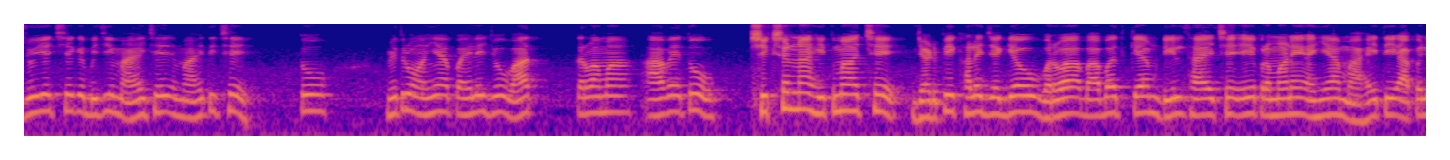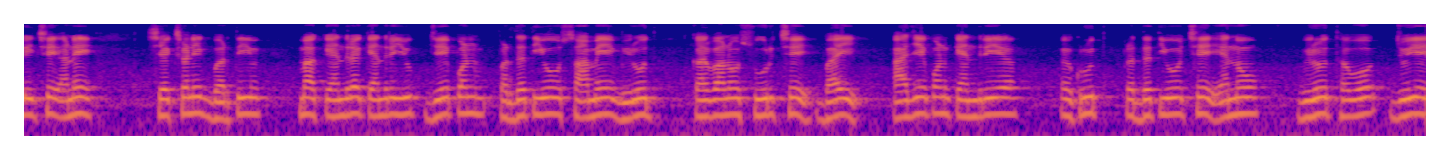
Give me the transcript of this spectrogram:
જોઈએ છીએ કે બીજી માહિતી છે માહિતી છે. તો મિત્રો, અહીંયા પહેલી જો વાત કરવામાં આવે તો શિક્ષણના હિતમાં છે. ઝડપી ખાલી જગ્યાઓ ભરવા બાબત કેમ ડીલ થાય છે એ પ્રમાણે અહીંયા માહિતી આપેલી છે અને શૈક્ષણિક ભરતીમાં કેન્દ્ર કેન્દ્રયુક્ત જે પણ પદ્ધતિઓ સામે વિરોધ કરવાનો સૂર છે. ભાઈ, આજે પણ કેન્દ્રીય કૃત પદ્ધતિઓ છે. એનો વિરોધ થવો જોઈએ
